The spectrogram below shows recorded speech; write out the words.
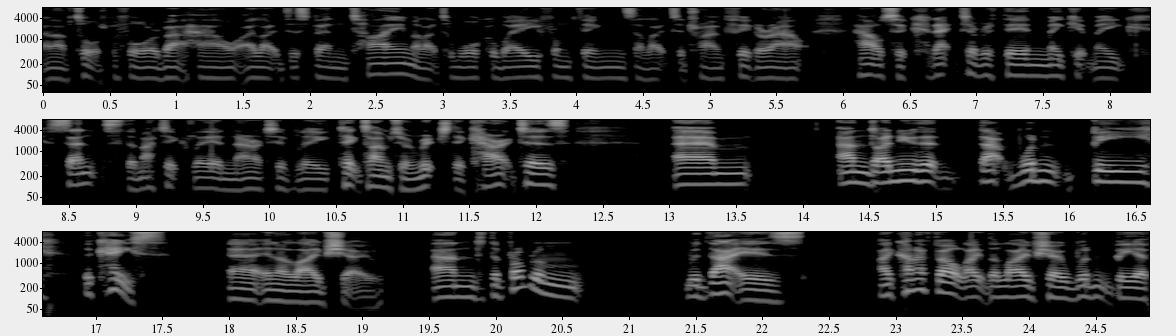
And I've talked before about how I like to spend time, I like to walk away from things, I like to try and figure out how to connect everything, make it make sense thematically and narratively, take time to enrich the characters. Um, and I knew that that wouldn't be the case uh, in a live show. And the problem with that is, I kind of felt like the live show wouldn't be a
